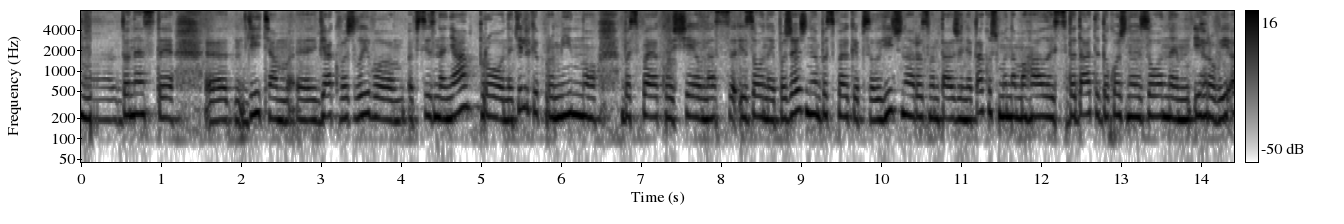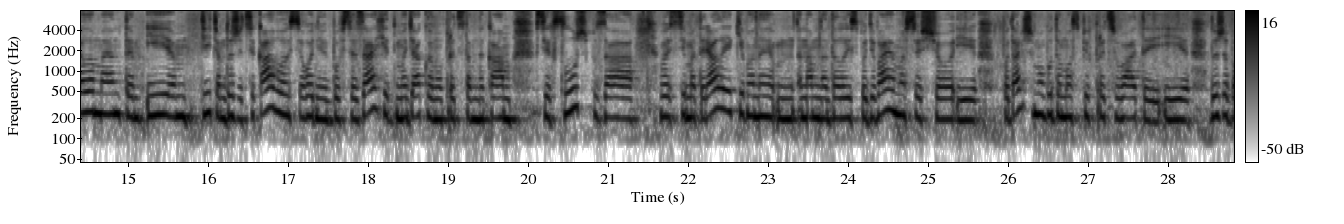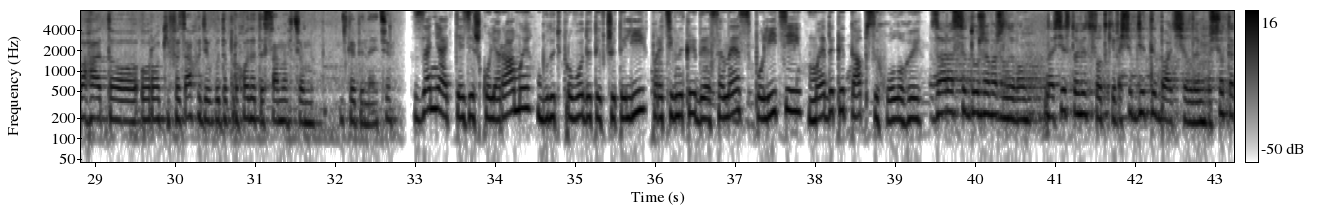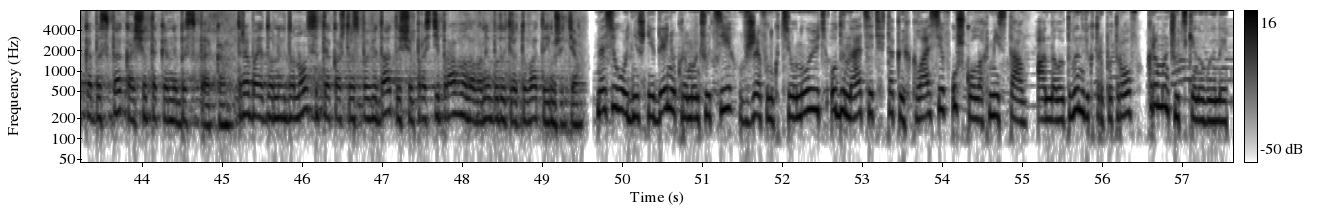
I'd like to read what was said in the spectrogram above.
М, Донести е, дітям, е, як важливо всі знання про не тільки про мінну безпеку, ще у нас і зони пожежної безпеки, психологічного розвантаження. Також ми намагались додати до кожної зони ігрові елементи. І дітям дуже цікаво. Сьогодні відбувся захід. Ми дякуємо представникам всіх служб за весь ці матеріали, які вони нам надали. Сподіваємося, що і в подальшому будемо співпрацювати. І дуже багато уроків і заходів буде проходити саме в цьому кабінеті. Заняття зі школярами будуть проводити вчителі, працівники ДСНС, поліції, медики та психологи. Зараз це дуже важливо на всі 100%, щоб діти бачили, що таке безпека, а що таке небезпека. Треба до них доносити, як кажуть, розповідати, що прості правила вони будуть рятувати їм життя. На сьогоднішній день у Кременчуці вже функціонують 11 таких класів у школах міста. Анна Литвин, Віктор Петров, Кременчуцькі новини.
